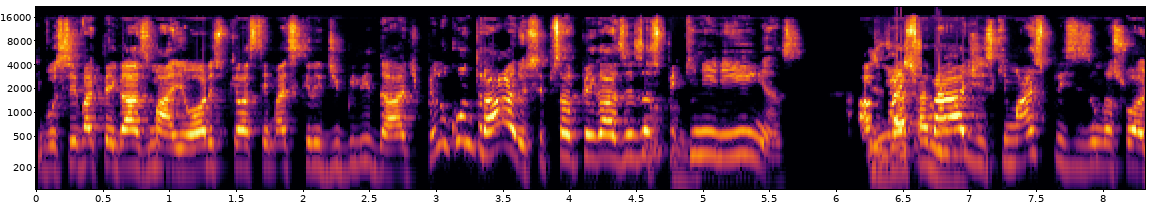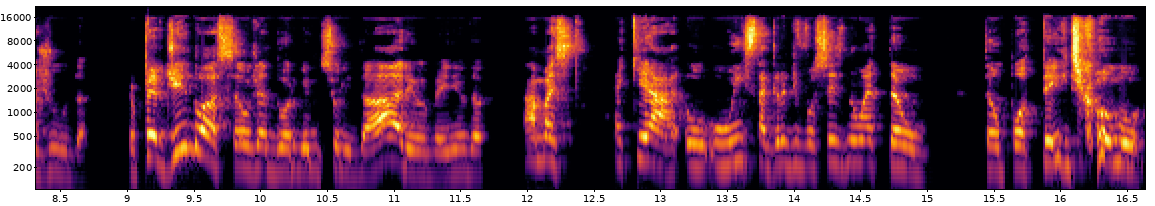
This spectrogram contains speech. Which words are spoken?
Que você vai pegar as maiores porque elas têm mais credibilidade. Pelo contrário, você precisa pegar às vezes as uhum. pequenininhas, as Exatamente. mais frágeis, que mais precisam da sua ajuda. Eu perdi doação já do Organismo Solidário, Benildo. Ah, mas é que ah, o, o Instagram de vocês não é tão tão potente como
